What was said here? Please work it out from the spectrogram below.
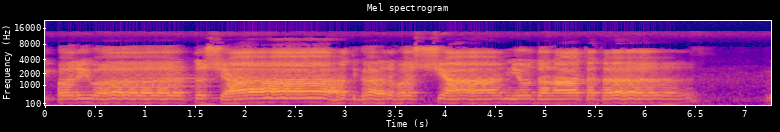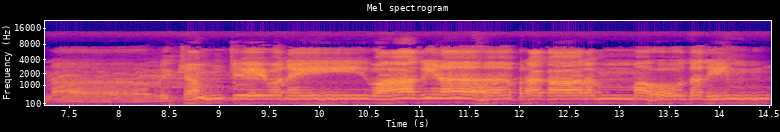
परिवर्त स्याद्गर्भस्यान्योदरा तत् न वृक्षं चेव नैवादृणप्रकारं महोदधिम्।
